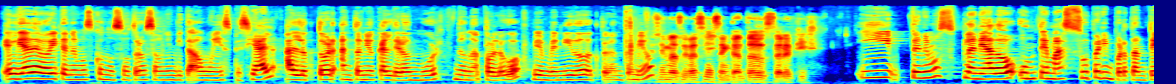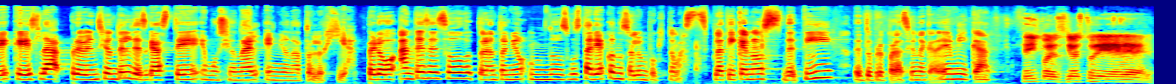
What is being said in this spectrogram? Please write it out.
El día de hoy tenemos con nosotros a un invitado muy especial, al doctor Antonio Calderón Moore, neonatólogo. Bienvenido, doctor Antonio. Muchísimas gracias, encantado de estar aquí. Y tenemos planeado un tema súper importante que es la prevención del desgaste emocional en neonatología. Pero antes de eso, doctor Antonio, nos gustaría conocerlo un poquito más. Platícanos de ti, de tu preparación académica. Sí, pues yo estudié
